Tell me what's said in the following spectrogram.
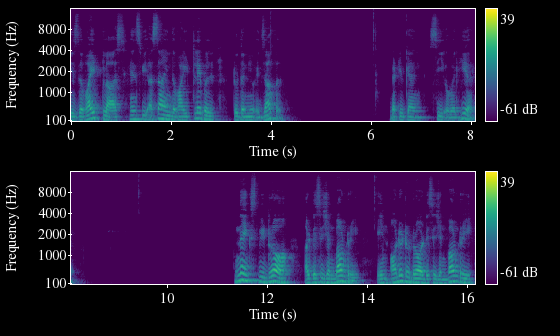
is the white class, hence we assign the white label to the new example that you can see over here. Next, we draw a decision boundary. In order to draw a decision boundary,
